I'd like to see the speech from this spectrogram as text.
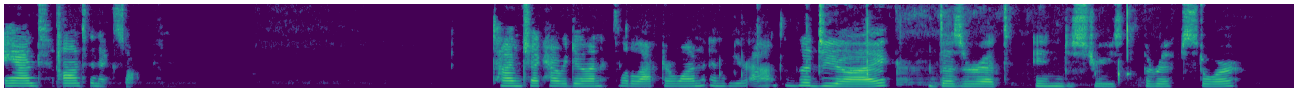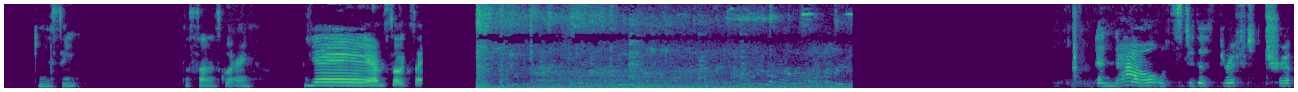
And on to the next stop. Time check, how we doing? It's a little after one, and we're at the DI, Deseret Industries thrift store. Can you see? The sun is glaring. Yay, I'm so excited. And now, let's do the thrift trip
